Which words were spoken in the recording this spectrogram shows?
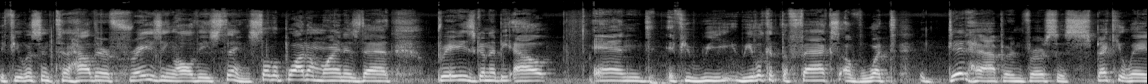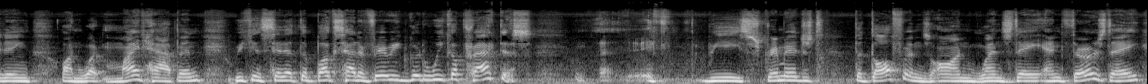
if you listen to how they're phrasing all these things. So the bottom line is that Brady's going to be out and if you we, we look at the facts of what did happen versus speculating on what might happen, we can say that the Bucs had a very good week of practice. If we scrimmaged the Dolphins on Wednesday and Thursday.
